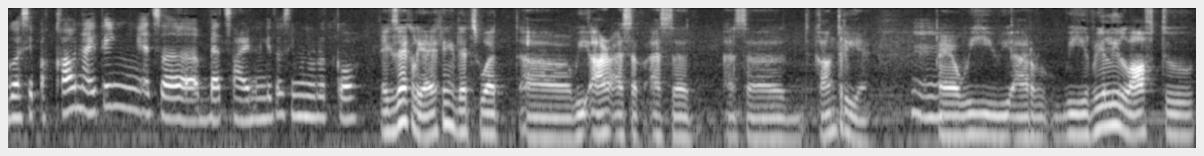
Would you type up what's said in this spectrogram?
gosip account, I think it's a bad sign gitu sih menurutku. Exactly, I think that's what uh, we are as a as a as a country ya. Kayak we we are we really love to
